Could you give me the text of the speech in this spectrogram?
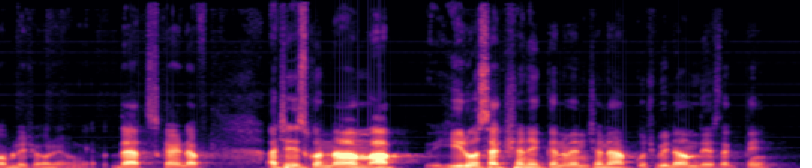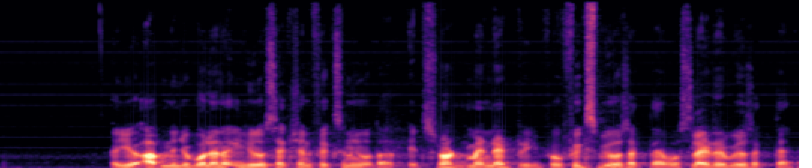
पब्लिश हो रहे होंगे। दैट्स काइंड ऑफ़ अच्छा इसको नाम आप हीरो सेक्शन एक कन्वेंशन है, आप कुछ भी नाम दे सकते हैं। ये आपने जो बोला ना कि हीरो सेक्शन फिक्स नहीं होता इट्स नॉट मैंडेटरी वो फिक्स भी हो सकता है, वो स्लाइडर भी हो सकता है।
